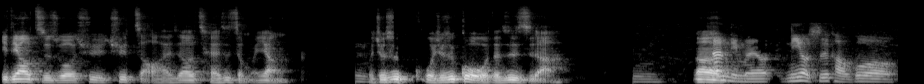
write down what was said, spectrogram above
一定要执着去去找，还是要还是怎么样？嗯、我就是我就是过我的日子啊。嗯，那你们有你有思考过？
